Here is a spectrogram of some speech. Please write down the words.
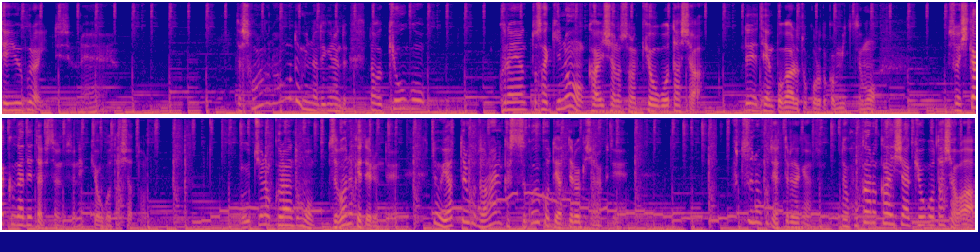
っていうぐらいですよね。で、それがなんでみんなできないんだ？なんか競合、クライアント先の会社のその競合他社で店舗があるところとか見てても、その比較が出たりするんですよね、競合他社との。うちのクライアントもずば抜けてるんで、でもやってることは何かすごいことやってるわけじゃなくて、普通のことやってるだけなんですよ。で他の会社、競合他社は、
